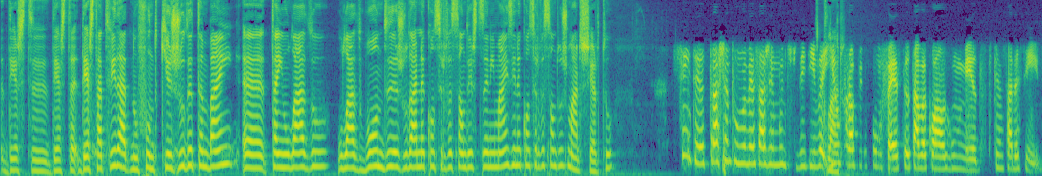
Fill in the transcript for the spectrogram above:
deste, desta, desta atividade, no fundo, que ajuda também, uh, tem o lado, o lado bom de ajudar na conservação destes animais e na conservação dos mares, certo? Sim, traz sempre uma mensagem muito positiva claro. e eu próprio confesso, eu estava com algum medo de pensar assim,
